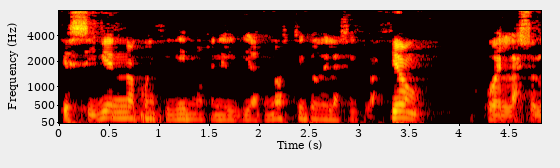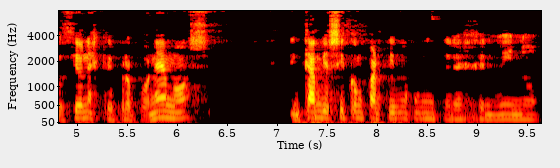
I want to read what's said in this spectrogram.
que si bien no coincidimos en el diagnóstico de la situación o en las soluciones que proponemos, en cambio sí compartimos un interés genuino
